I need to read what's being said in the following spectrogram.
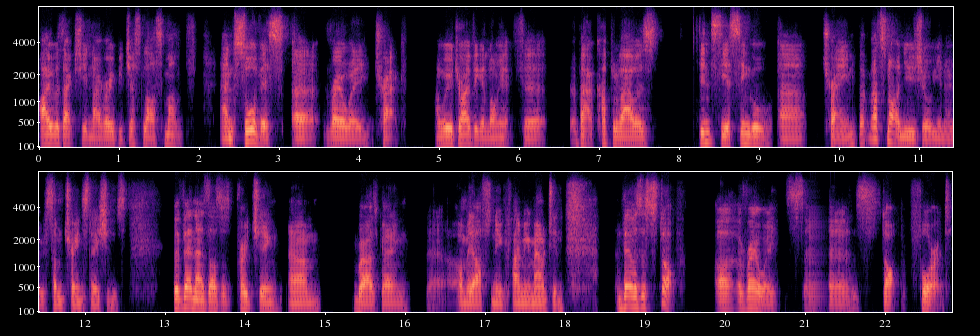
I was actually in Nairobi just last month and saw this uh, railway track, and we were driving along it for about a couple of hours. Didn't see a single uh, train, but that's not unusual, you know, some train stations. But then as I was approaching um, where I was going uh, on the afternoon climbing a mountain, there was a stop, uh, a railway uh, stop for it.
